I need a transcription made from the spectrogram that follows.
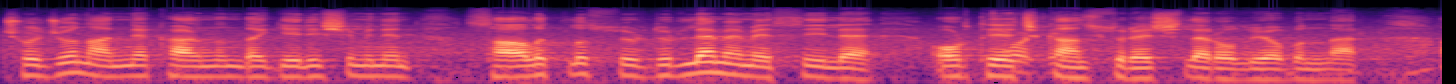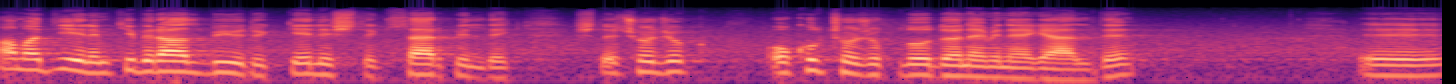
çocuğun anne karnında gelişiminin sağlıklı sürdürülememesiyle ortaya çıkan süreçler oluyor bunlar. Ama diyelim ki biraz büyüdük, geliştik, serpildik. İşte çocuk okul çocukluğu dönemine geldi. Ee,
